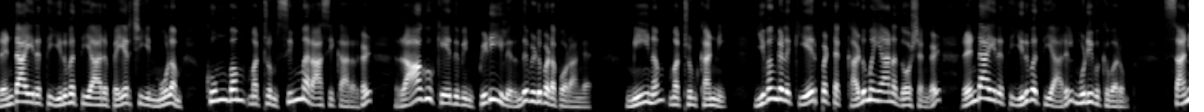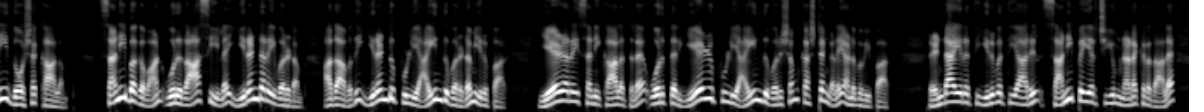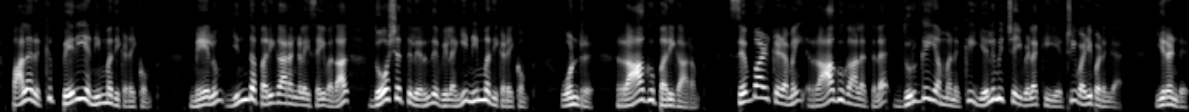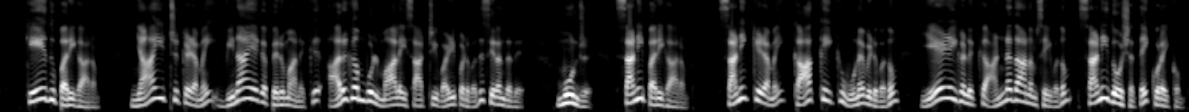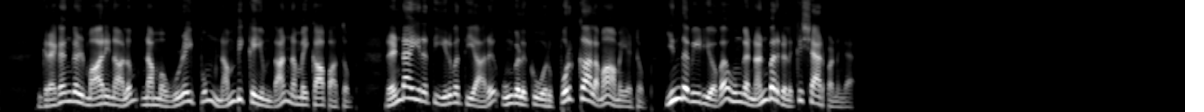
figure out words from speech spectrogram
ரெண்டாயிரத்தி இருபத்தி ஆறு பெயர்ச்சியின் மூலம் கும்பம் மற்றும் சிம்ம ராசிக்காரர்கள் ராகு கேதுவின் பிடியிலிருந்து விடுபட போறாங்க. மீனம் மற்றும் கன்னி இவங்களுக்கு ஏற்பட்ட கடுமையான தோஷங்கள் ரெண்டாயிரத்தி இருபத்தி ஆறில் முடிவுக்கு வரும். சனி தோஷ காலம். சனி பகவான் ஒரு ராசியில இரண்டரை வருடம் அதாவது இரண்டு புள்ளி ஐந்து வருடம் இருப்பார். ஏழரை சனி காலத்துல ஒருத்தர் ஏழு புள்ளி ஐந்து வருஷம் கஷ்டங்களை அனுபவிப்பார். ரெண்டாயிரத்தி இருபத்தி ஆறில் சனி பெயர்ச்சியும் நடக்கிறதால பலருக்கு பெரிய நிம்மதி கிடைக்கும். மேலும் இந்த பரிகாரங்களை செய்வதால் தோஷத்திலிருந்து விளங்கி நிம்மதி கிடைக்கும். ஒன்று ராகு பரிகாரம். செவ்வாய்க்கிழமை ராகு காலத்துல துர்க்கை அம்மனுக்கு எலுமிச்சை விளக்கு ஏற்றி வழிபடுங்க. இரண்டு கேது பரிகாரம். ஞாயிற்றுக்கிழமை விநாயக பெருமானுக்கு அருகம்புல் மாலை சாற்றி வழிபடுவது சிறந்தது. மூன்று சனி பரிகாரம். சனிக்கிழமை காக்கைக்கு உணவிடுவதும் ஏழைகளுக்கு அன்னதானம் செய்வதும் சனி தோஷத்தை குறைக்கும். கிரகங்கள் மாறினாலும் நம்ம உழைப்பும் நம்பிக்கையும் தான் நம்மை காப்பாத்தும். ரெண்டாயிரத்தி இருபத்தி ஆறு உங்களுக்கு ஒரு பொற்காலமா அமையட்டும். இந்த வீடியோவை உங்க நண்பர்களுக்கு ஷேர் பண்ணுங்க.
